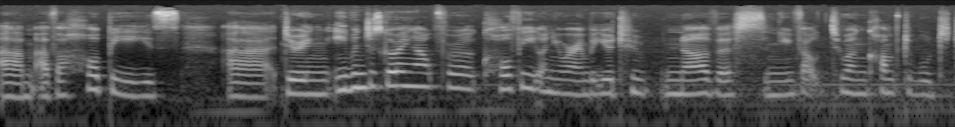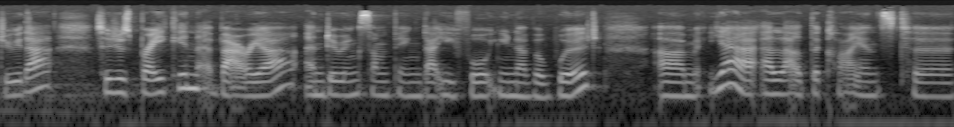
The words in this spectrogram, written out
um, other hobbies, uh, doing even just going out for a coffee on your own, but you're too nervous and you felt too uncomfortable to do that. So, just breaking a barrier and doing something that you thought you never would, um, yeah, allowed the clients to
